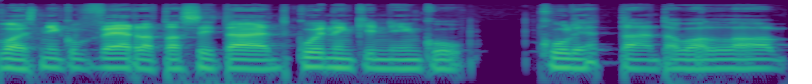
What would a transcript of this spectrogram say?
voisi niin verrata sitä, että kuitenkin niin kuljettaen tavallaan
